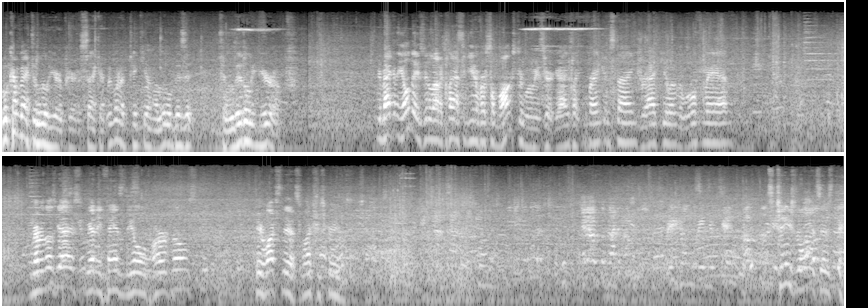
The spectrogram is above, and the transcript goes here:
We'll come back to Little Europe here in a second. We want to take you on a little visit to Little Europe. You're back in the old days, we did a lot of classic Universal monster movies here, guys, like Frankenstein, Dracula, The Wolfman. Remember those guys? We got any fans of the old horror films? Here, watch this. Watch your screens. It's changed a lot since then.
